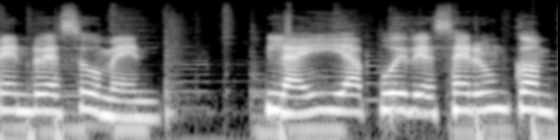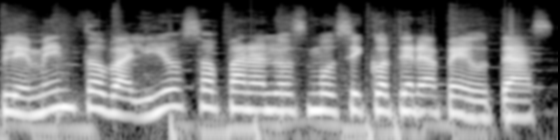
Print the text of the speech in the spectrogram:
En resumen, la IA puede ser un complemento valioso para los musicoterapeutas,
